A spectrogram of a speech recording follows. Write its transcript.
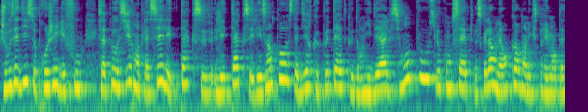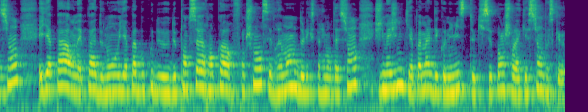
je vous ai dit, ce projet, il est fou. Ça peut aussi remplacer les taxes, les taxes et les impôts. C'est-à-dire que peut-être que dans l'idéal, si on pousse le concept, parce que là, on est encore dans l'expérimentation, et il n'y a pas, a pas beaucoup de, penseurs encore. Franchement, c'est vraiment de l'expérimentation. J'imagine qu'il y a pas mal d'économistes qui se penchent sur la question parce qu'il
